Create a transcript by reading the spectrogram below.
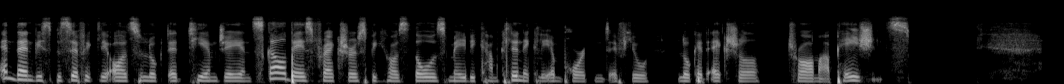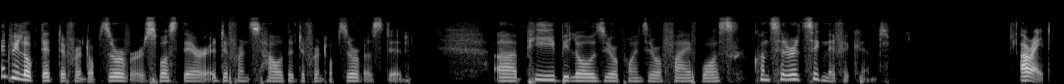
And then we specifically also looked at TMJ and skull base fractures because those may become clinically important if you look at actual trauma patients. And we looked at different observers. Was there a difference how the different observers did? Uh, P below 0.05 was considered significant. All right,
